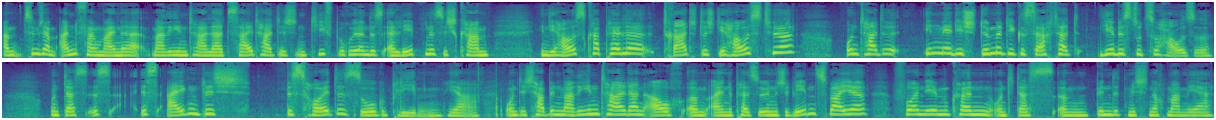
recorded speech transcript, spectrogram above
am, ziemlich am Anfang meiner Marienthaler Zeit, hatte ich ein tief berührendes Erlebnis. Ich kam in die Hauskapelle, trat durch die Haustür und hatte in mir die Stimme, die gesagt hat, hier bist du zu Hause. Und das ist, ist eigentlich bis heute so geblieben, ja. Und ich habe in Marienthal dann auch ähm, eine persönliche Lebensweihe vornehmen können und das ähm, bindet mich noch mal mehr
